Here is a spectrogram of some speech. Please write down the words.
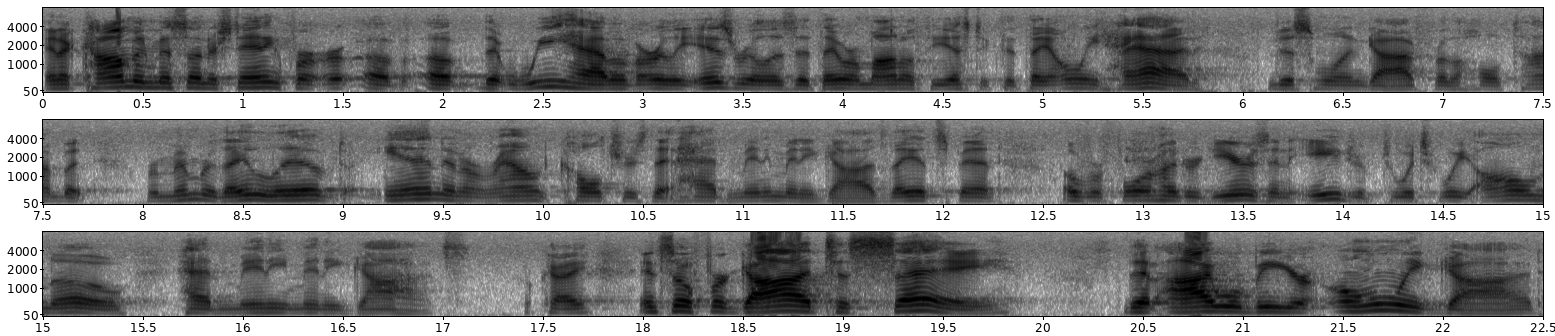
And a common misunderstanding for, of, of, that we have of early Israel is that they were monotheistic, that they only had this one God for the whole time. But remember, they lived in and around cultures that had many, many gods. They had spent over 400 years in Egypt, which we all know had many, many gods. Okay? And so for God to say that I will be your only God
